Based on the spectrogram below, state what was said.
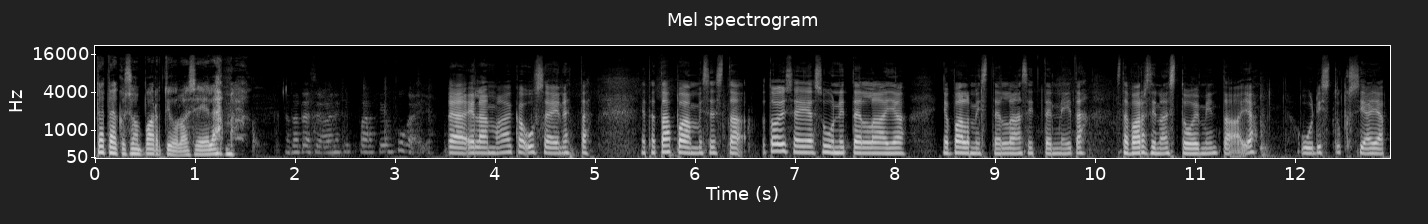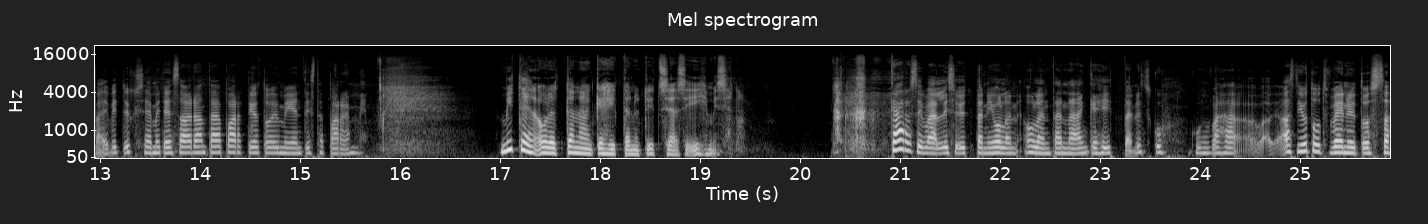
Tätäkö se on partiolaisen elämä? No, tätä se on ainakin partion puheenjohtaja elämä aika usein, että, että tapaamisesta toiseen ja suunnitellaan ja, ja valmistellaan sitten niitä, sitä varsinaistoimintaa ja uudistuksia ja päivityksiä, miten saadaan tämä partio toimii entistä paremmin. Miten olet tänään kehittänyt itseäsi ihmisenä? Kärsivällisyyttäni olen, olen tänään kehittänyt, kun, kun vähän jutut veny tuossa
